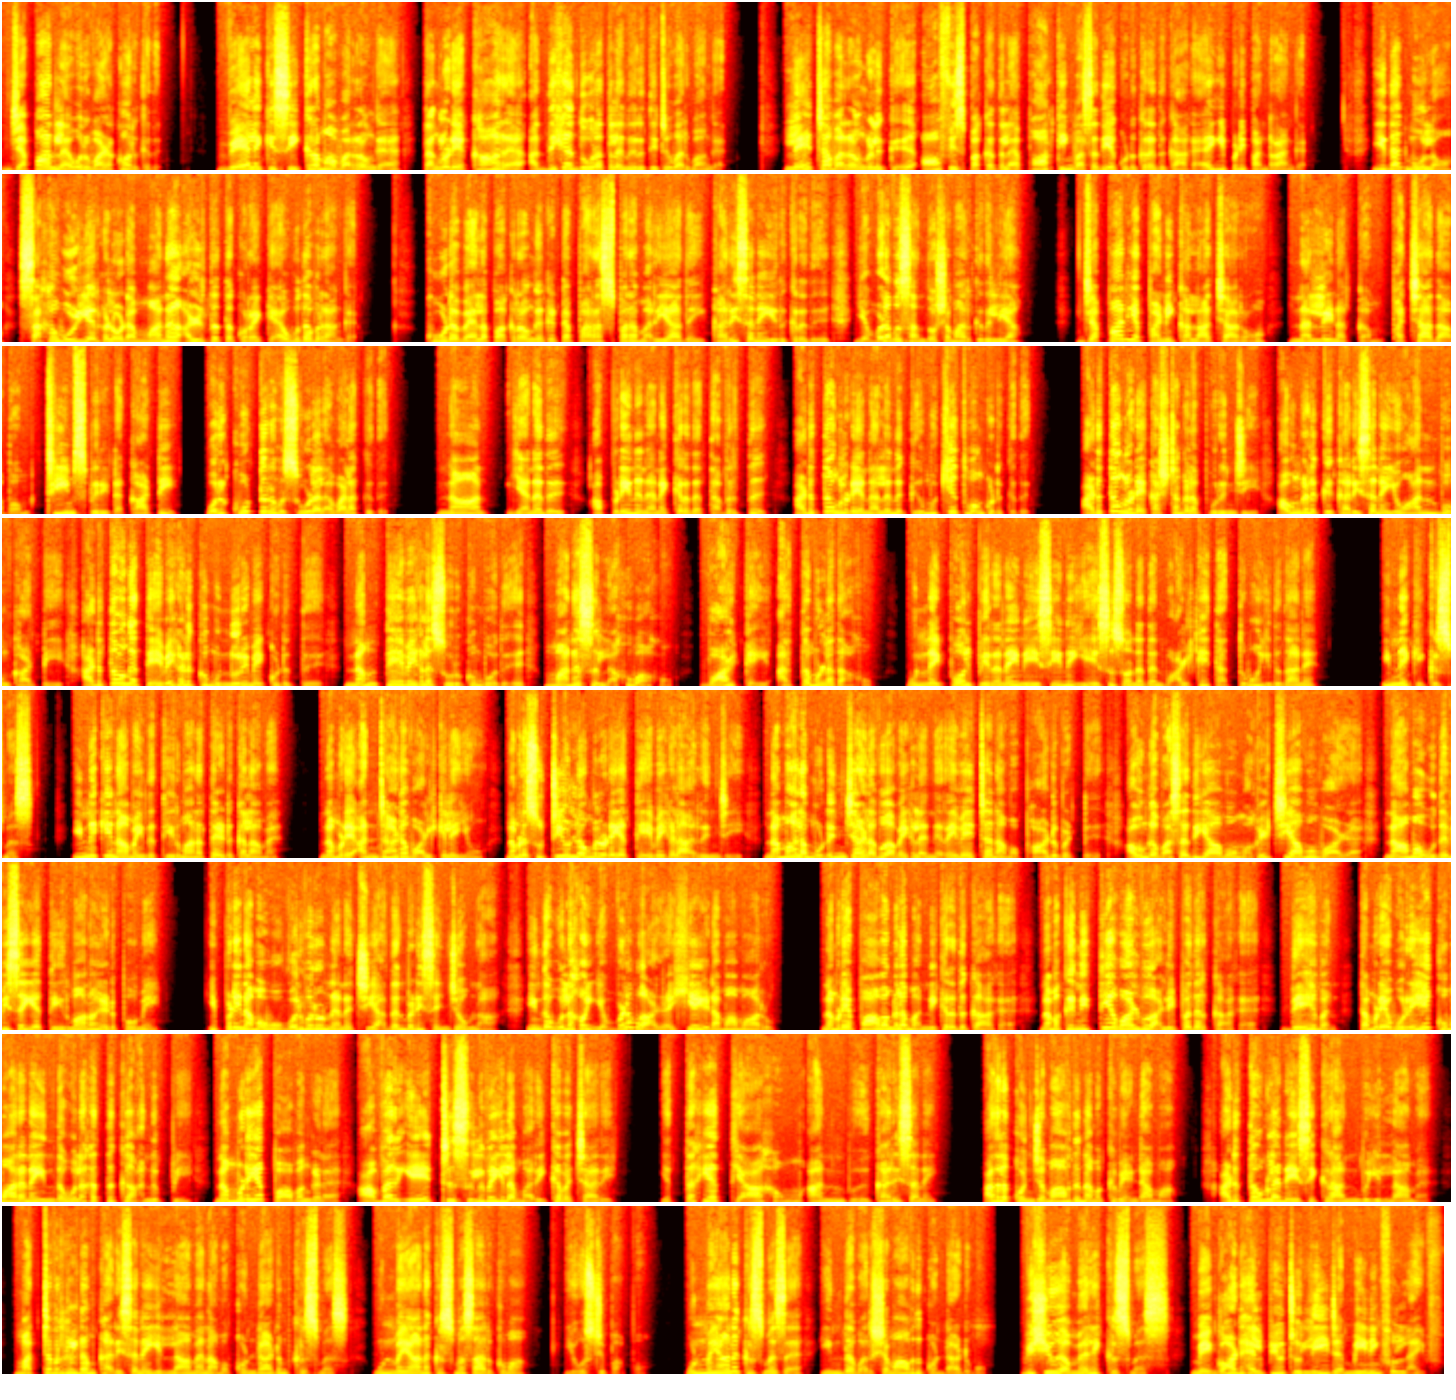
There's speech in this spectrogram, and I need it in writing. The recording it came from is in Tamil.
ஜப்பான்ல ஒரு வழக்கம் இருக்குது. வேலைக்கு சீக்கிரமா வர்றவங்க தங்களுடைய காரை அதிக தூரத்துல நிறுத்திட்டு வருவாங்க. லேட்டா வர்றவங்களுக்கு ஆபீஸ் பக்கத்துல பார்க்கிங் வசதியை கொடுக்கறதுக்காக இப்படி பண்றாங்க. இதன் மூலம் சக ஊழியர்களோட மன அழுத்தத்தை குறைக்க உதவுறாங்க. கூட வேலை பார்க்கறவங்க கிட்ட பரஸ்பர மரியாதை கரிசனை இருக்கிறது எவ்வளவு சந்தோஷமா இருக்குது இல்லையா? ஜப்பானிய பணி கலாச்சாரம் நல்லிணக்கம் பச்சாதாபம் டீம் ஸ்பிரிட்டை காட்டி ஒரு கூட்டுறவு சூழலை வளர்க்குது. நான் எனது அப்படின்னு நினைக்கிறத தவிர்த்து அடுத்தவங்களுடைய நலனுக்கு முக்கியத்துவம் கொடுக்குது. அடுத்தவங்களுடைய கஷ்டங்களை புரிஞ்சு அவங்களுக்கு கரிசனையும் அன்பும் காட்டி அடுத்தவங்க தேவைகளுக்கு முன்னுரிமை கொடுத்து நம் தேவைகளை சுருக்கும்போது மனசு லகுவாகும் வாழ்க்கை அர்த்தமுள்ளதாகும். உன்னைப் போல் பிறனை நேசின்னு இயேசு சொன்னதன் வாழ்க்கை தத்துவம் இதுதானே? இன்னைக்கு கிறிஸ்மஸ். இன்னைக்கு நாம இந்த தீர்மானத்தை எடுக்கலாமே. நம்முடைய அன்றாட வாழ்க்கையிலையும் நம்மளை சுற்றியுள்ளவங்களுடைய தேவைகளை அறிஞ்சு நம்மால முடிஞ்ச அளவு அவைகளை நிறைவேற்ற நாம பாடுபட்டு அவங்க வசதியாவும் மகிழ்ச்சியாவும் வாழ நாம உதவி செய்ய தீர்மானம் எடுப்போமே. இப்படி நாம ஒவ்வொருவரும் நினைச்சு அதன்படி செஞ்சோம்னா இந்த உலகம் எவ்வளவு அழகிய இடமா மாறும். நம்முடைய பாவங்களை மன்னிக்கிறதுக்காக நமக்கு நித்திய வாழ்வு அளிப்பதற்காக தேவன் தம்முடைய ஒரே குமாரனை இந்த உலகத்துக்கு அனுப்பி நம்முடைய பாவங்களை அவர் ஏற்று சிலுவையில மறிக்க வச்சாரே. எத்தகைய தியாகம் அன்பு கரிசனை. அதுல கொஞ்சமாவது நமக்கு வேண்டாமா? அடுத்தவங்கள நேசிக்கிற அன்பு இல்லாம மற்றவர்களிடம் கரிசனை இல்லாம நாம கொண்டாடும் கிறிஸ்மஸ் உண்மையான கிறிஸ்மஸா இருக்குமா? யோசிச்சு பார்ப்போம். உண்மையான கிறிஸ்மஸ இந்த வருஷமாவது கொண்டாடுவோம். Wish you a merry Christmas. May God help you to lead a meaningful life.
